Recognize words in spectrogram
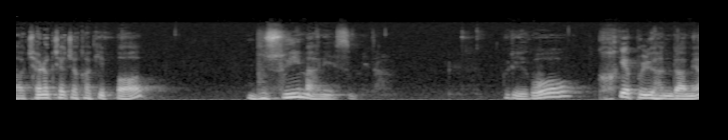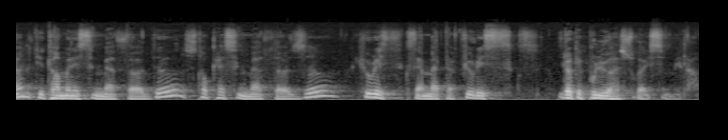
어, 전역 최적화 기법 무수히 많이 있습니다. 그리고 크게 분류한다면 deterministic method, stochastic methods, heuristics and metaheuristics 이렇게 분류할 수가 있습니다.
